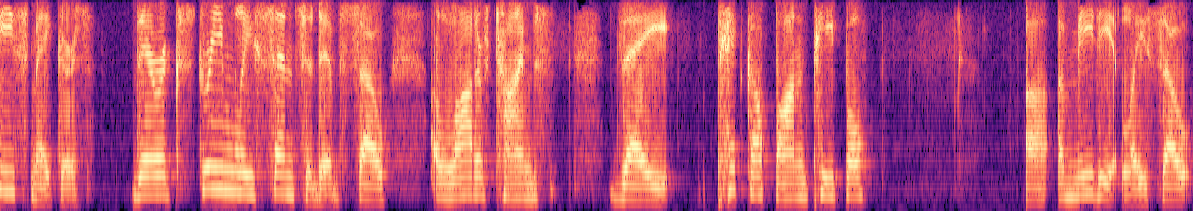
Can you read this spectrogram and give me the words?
peacemakers. they're extremely sensitive. So a lot of times they pick up on people uh, immediately. So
